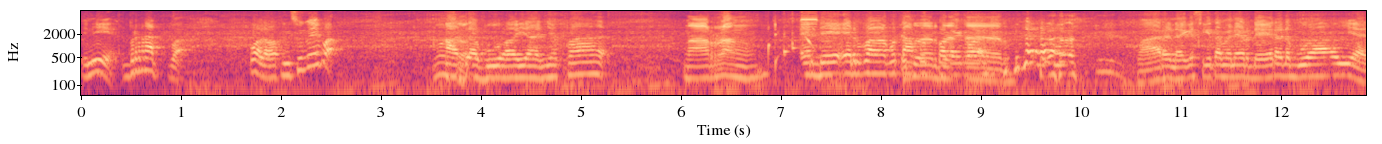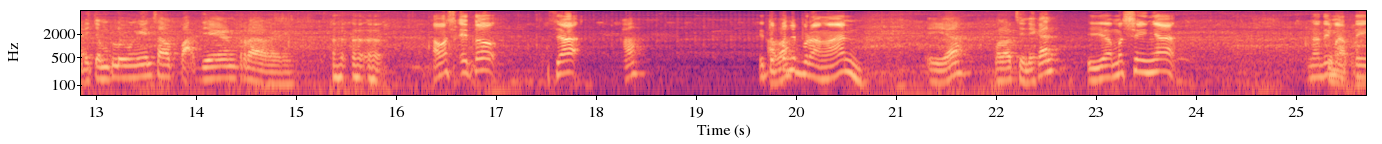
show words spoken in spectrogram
Ini berat pak. Wah lewatin sungai pak. Masa? Ada buayanya pak. Ngarang. RDR pak aku takut pakai RDR. Kemarin ya guys kita main RDR ada buaya dicemplungin sama Pak Jenderal ini. Awas itu, ya, Hah? itu Apa? penyeberangan. Iya, lewat sini kan? Iya, mesinnya nanti Kenapa? mati.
